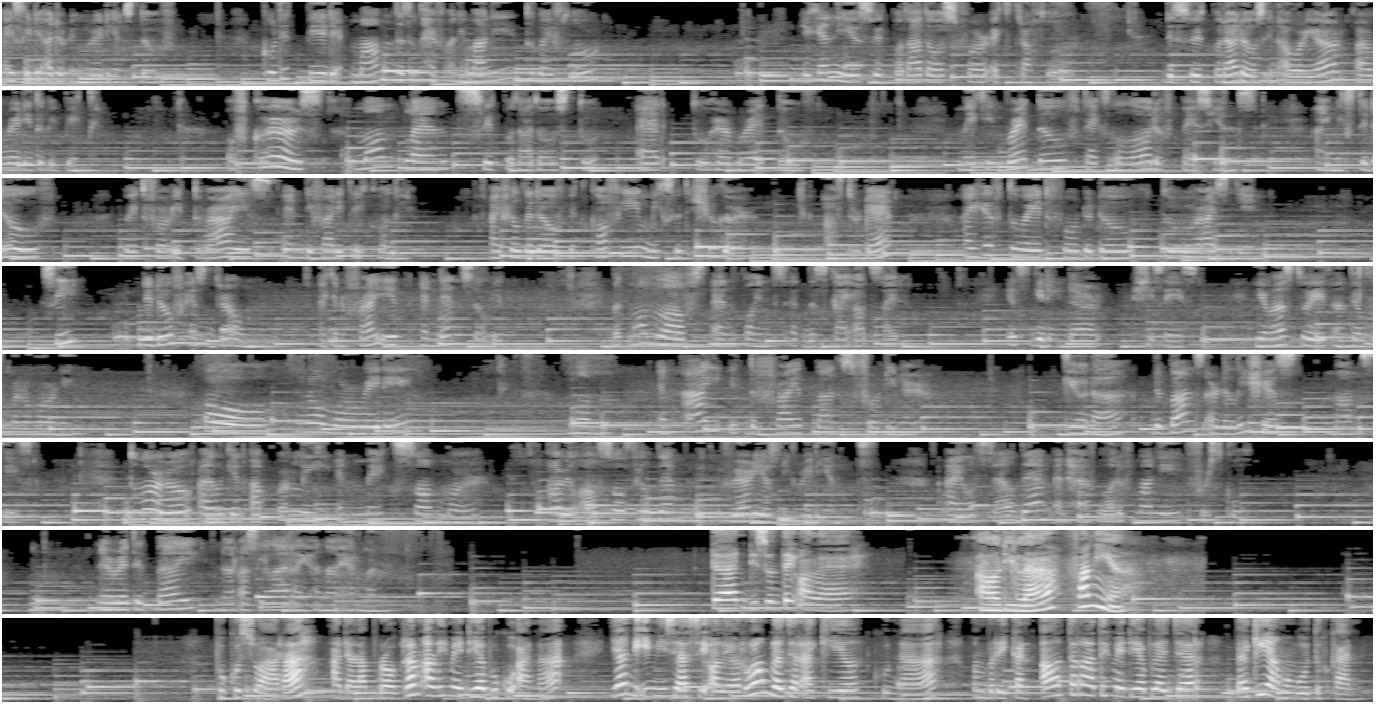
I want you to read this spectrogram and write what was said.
I see the other ingredients though. Could it be that mom doesn't have any money to buy flour? You can use sweet potatoes for extra flour. The sweet potatoes in our yard are ready to be picked. Of course, mom plants sweet potatoes to add to her bread dough. Making bread dough takes a lot of patience. I mix the dough, wait for it to rise, and divide it equally. I fill the dough with coffee mixed with sugar. After that, I have to wait for the dough to rise again. See, the dough has grown. I can fry it and then sell it. But mom laughs and points at the sky outside. It's getting dark, she says. You must wait until tomorrow morning. Oh, no more waiting. Mom and I eat the fried buns for dinner. Giona, the buns are delicious, Mom says. Tomorrow I'll get up early and make some more. I will also fill them with various ingredients. I'll sell them and have a lot of money for school. Narrated by Nur Asila Raihana Herman. Dan disunting oleh Aldila Fania. Buku Suara adalah program alih media buku anak yang diinisiasi oleh Ruang Belajar Akil guna memberikan alternatif media belajar bagi yang membutuhkan.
